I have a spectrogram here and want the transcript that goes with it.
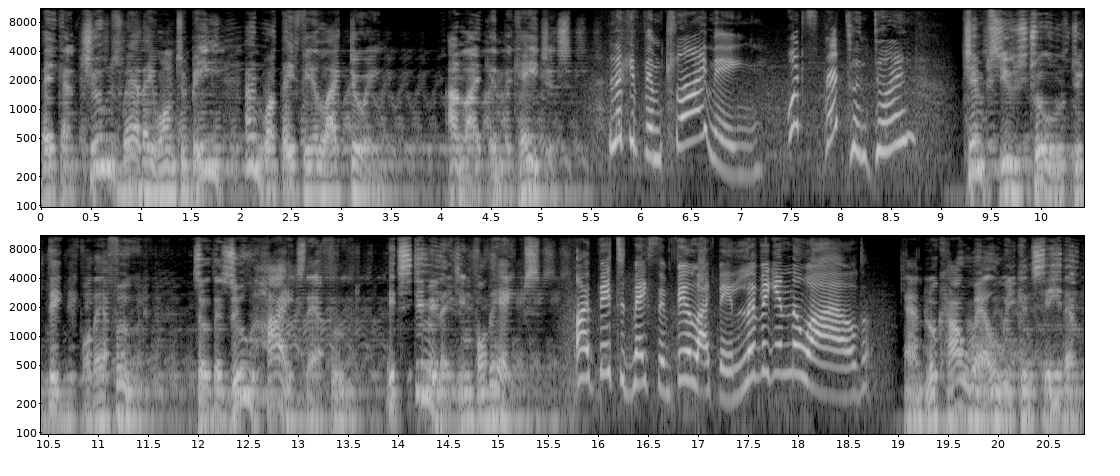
They can choose where they want to be and what they feel like doing. Unlike in the cages, Look at them climbing. What's that one doing? chimps use tools to dig for their food. So the zoo hides their food. It's stimulating for the apes. I bet it makes them feel like they're living in the wild. And look how well we can see them.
